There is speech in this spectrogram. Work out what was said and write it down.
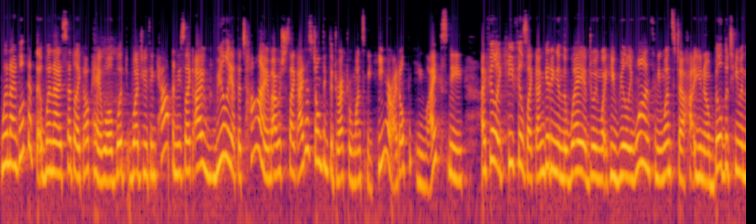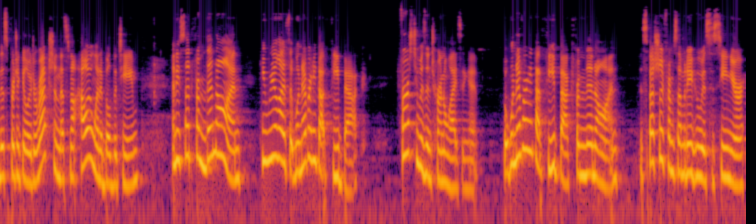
when I look at that, when I said like, okay, well, what, what do you think happened? He's like, I really, at the time, I was just like, I just don't think the director wants me here. I don't think he likes me. I feel like he feels like I'm getting in the way of doing what he really wants, and he wants to, you know, build the team in this particular direction. That's not how I want to build the team. And he said from then on, he realized that whenever he got feedback, first he was internalizing it, but whenever he got feedback from then on, especially from somebody who is a senior,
